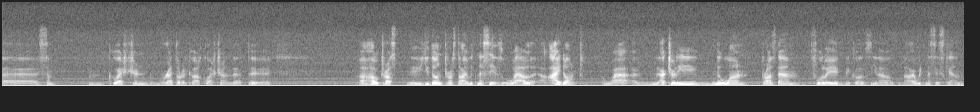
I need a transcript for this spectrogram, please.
Uh, some question rhetorical question that uh, uh, how trust uh, you don't trust eyewitnesses? Well I don't. Well, actually no one trusts them fully because you know eyewitnesses can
